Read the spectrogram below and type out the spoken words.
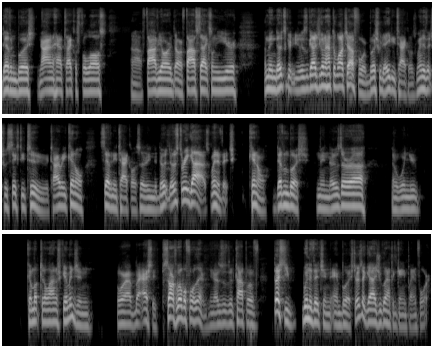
Devin Bush, nine and a half tackles for loss, uh, five yards or five sacks on the year. I mean, those, those guys you're going to have to watch out for. Bush with 80 tackles, Winovich with 62, Tyree Kinnel 70 tackles. So know, those three guys, Winovich, Kinnel, Devin Bush. I mean, those are uh, you know, when you come up to the line of scrimmage and, or uh, actually starts well before then. You know, those are the type of, especially Winovich and, and Bush. Those are guys you're going to have to game plan for.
